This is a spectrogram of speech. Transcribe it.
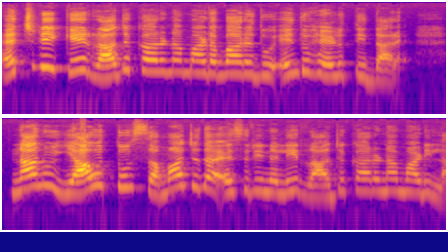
ಎಚ್ಡಿಕೆ ರಾಜಕಾರಣ ಮಾಡಬಾರದು ಎಂದು ಹೇಳುತ್ತಿದ್ದಾರೆ. ನಾನು ಯಾವತ್ತೂ ಸಮಾಜದ ಹೆಸರಿನಲ್ಲಿ ರಾಜಕಾರಣ ಮಾಡಿಲ್ಲ.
